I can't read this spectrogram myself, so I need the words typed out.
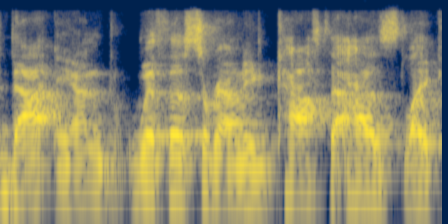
that and with a surrounding cast that has like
